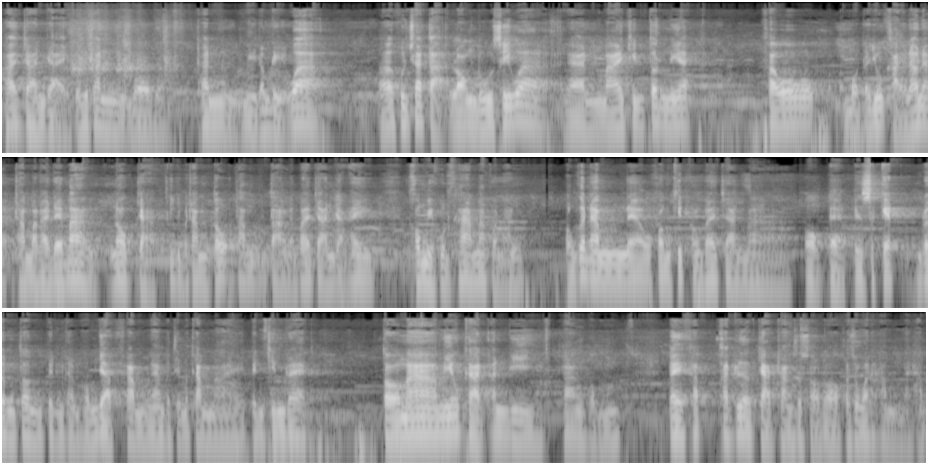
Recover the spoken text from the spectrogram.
พระอาจารย์ใหญ่ก็คือท่านบอกท่านมีดำริว่าเออคุณชาตะลองดูซิว่างานไม้ชิ้นต้นเนี้ยเขาหมดอายุไขแล้วเนี่ยทำอะไรได้บ้าง นอกจากที่จะไปทำโต๊ะทำต่างๆพระอาจารย์อยากให้เขามีคุณค่ามากกว่านั้น ผมก็นำแนวความคิดของพระอาจารย์มาออกแบบเป็นสเก็ต เริ่มต้นเป็นการผมอยากทำงานประติมากรรมไม้เป็นชิ้นแรก ต่อมามีโอกาสอันดีทางผมได้ครับคัดเลือกจากทางสสรกระทรวงวัฒนธรรมนะครับ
